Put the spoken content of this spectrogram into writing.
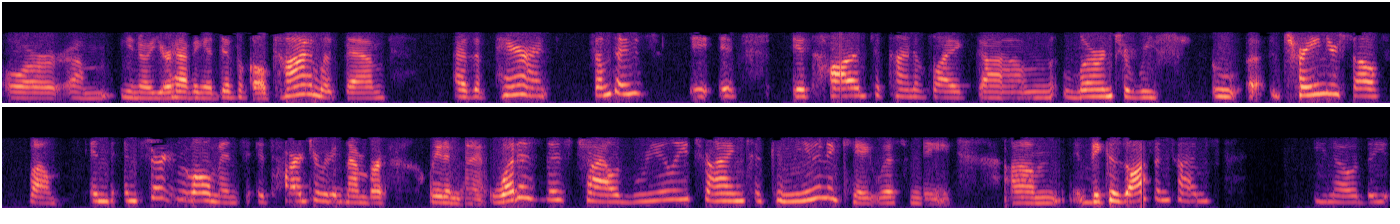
or um, you know you're having a difficult time with them, as a parent, sometimes it, it's it's hard to kind of like um, learn to re- train yourself. Well, in, in certain moments, it's hard to remember. Wait a minute, what is this child really trying to communicate with me? Um, because oftentimes you know the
